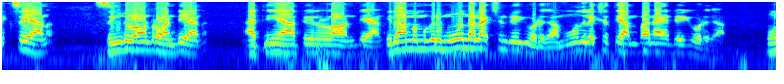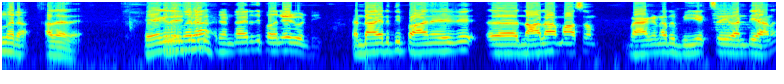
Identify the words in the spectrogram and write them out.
എക്സ് ആണ്. സിംഗിൾ ഓണർ വണ്ടിയാണ്. ആറ്റിങ് ആർ ടിയിലുള്ള വണ്ടിയാണ്. ഇതാകുമ്പോൾ നമുക്കൊരു മൂന്നര ലക്ഷം രൂപയ്ക്ക് കൊടുക്കാം. മൂന്ന് ലക്ഷത്തി അമ്പതിനായിരം രൂപയ്ക്ക് കൊടുക്കാം. മൂന്നര. അതെ അതെ. ഏകദേശം രണ്ടായിരത്തി പതിനേഴ് വണ്ടി. രണ്ടായിരത്തി പതിനേഴ് നാലാം മാസം വാഗണർ ബി എക്സ് ഐ വണ്ടിയാണ്.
